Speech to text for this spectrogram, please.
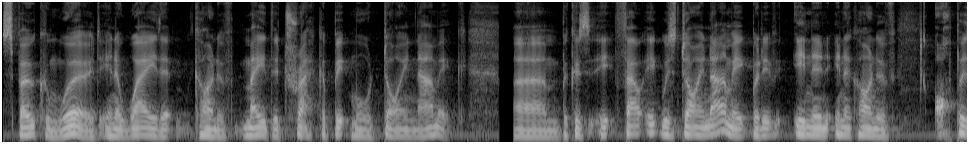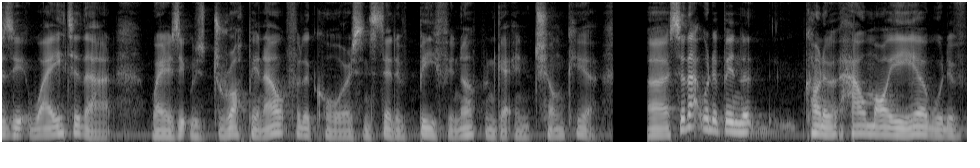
spoken word in a way that kind of made the track a bit more dynamic um, because it felt it was dynamic, but it, in a, in a kind of opposite way to that, whereas it was dropping out for the chorus instead of beefing up and getting chunkier. Uh, so that would have been the, kind of how my ear would have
